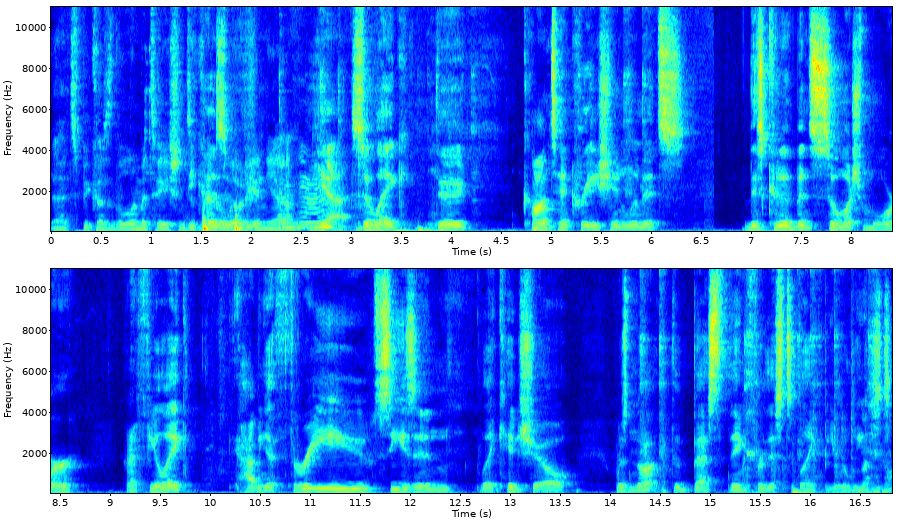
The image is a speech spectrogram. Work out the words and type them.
that's because of the limitations Because of of- Nickelodeon. Yeah. Mm-hmm. Yeah. So like the content creation limits. This could have been so much more, and I feel like having a three season like kid show was not the best thing for this to like be released.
